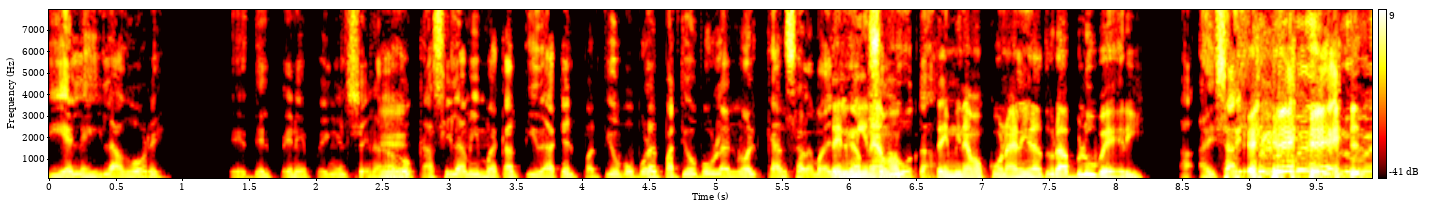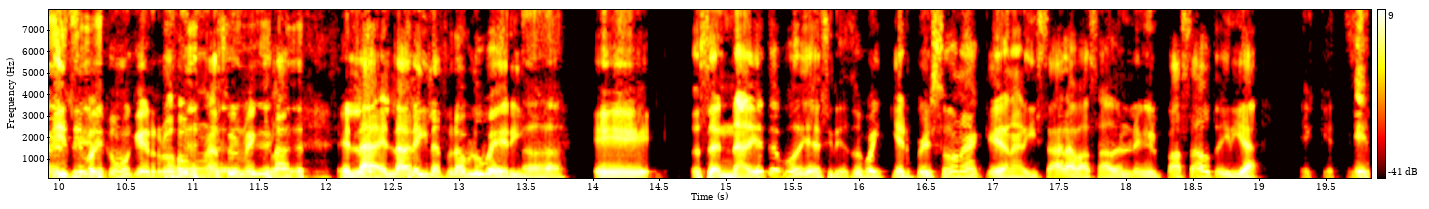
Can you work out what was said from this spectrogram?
10 legisladores eh, del PNP en el Senado, Sí. casi la misma cantidad que el Partido Popular. El Partido Popular no alcanza la mayoría Terminamos, absoluta. terminamos con una legislatura Blueberry. Ah, exacto. Blueberry, Blueberry, sí, sí, porque es como que rojo con azul mezclado. Es la, es la legislatura Blueberry. Ajá. Eh, o sea, nadie te podía decir eso. Cualquier persona que analizara basado en, en el pasado te diría, es que El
